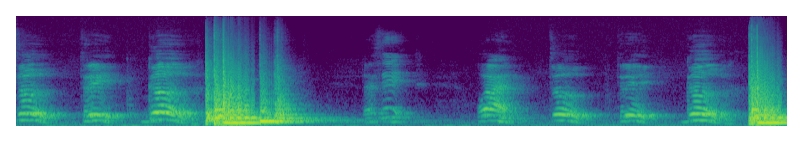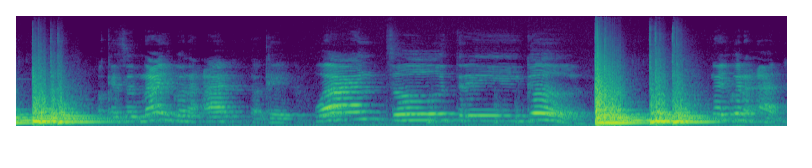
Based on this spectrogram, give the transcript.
two, three, go. That's it. One, two, three, go. Okay, so now you're going to add, okay, one, two, three, go. Now you're going to add.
